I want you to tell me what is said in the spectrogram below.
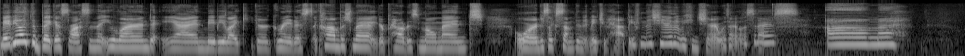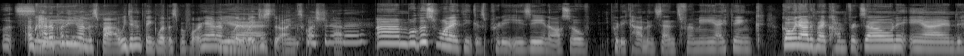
maybe like the biggest lesson that you learned and maybe like your greatest accomplishment, your proudest moment, or just like something that made you happy from this year that we can share with our listeners. Um, let's. I'm kind of putting you on the spot. We didn't think about this beforehand. I'm literally just throwing this question at her. Um, well, this one I think is pretty easy and also pretty common sense for me. I think going out of my comfort zone and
